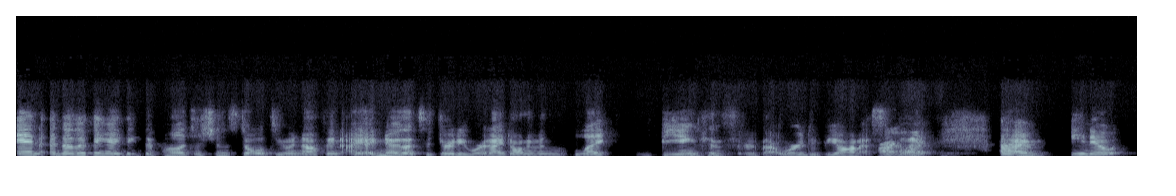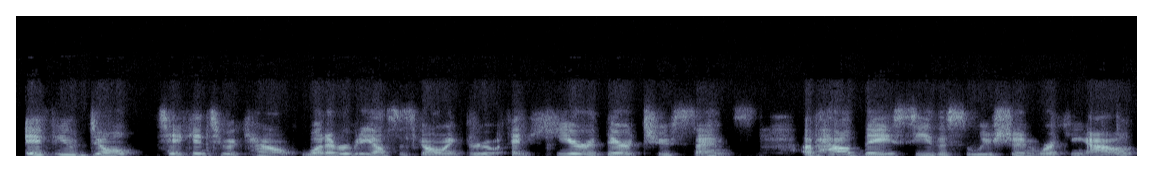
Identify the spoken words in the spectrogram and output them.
And another thing I think that politicians don't do enough, and I, I know that's a dirty word. I don't even like being considered that word, to be honest. Right. But um, you know, if you don't take into account what everybody else is going through and hear their two cents of how they see the solution working out,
